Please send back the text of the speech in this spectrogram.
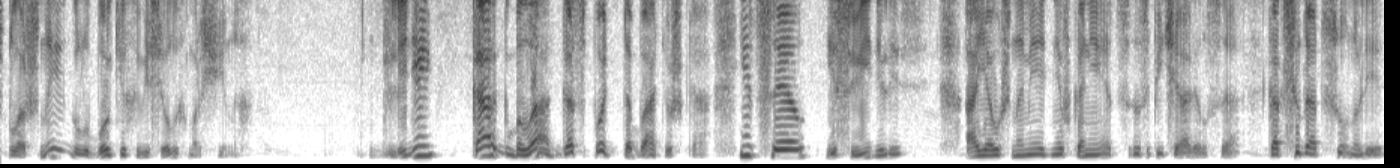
сплошных глубоких веселых морщинах. «Гляди, как благ Господь-то, батюшка, и цел, и свиделись!» А я уж на медне в конец запечалился, как сюда отсунули.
